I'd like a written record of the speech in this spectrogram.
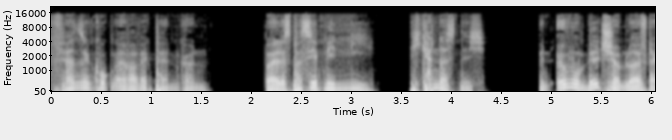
Fernsehen gucken einfach wegpennen können. Weil das passiert mir nie. Ich kann das nicht. Wenn irgendwo ein Bildschirm läuft, da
